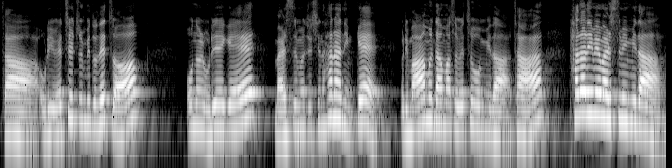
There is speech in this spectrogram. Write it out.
자, 우리 외칠 준비도 됐죠? 오늘 우리에게 말씀을 주신 하나님께 우리 마음을 담아서 외쳐봅니다. 자, 하나님의 말씀입니다.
